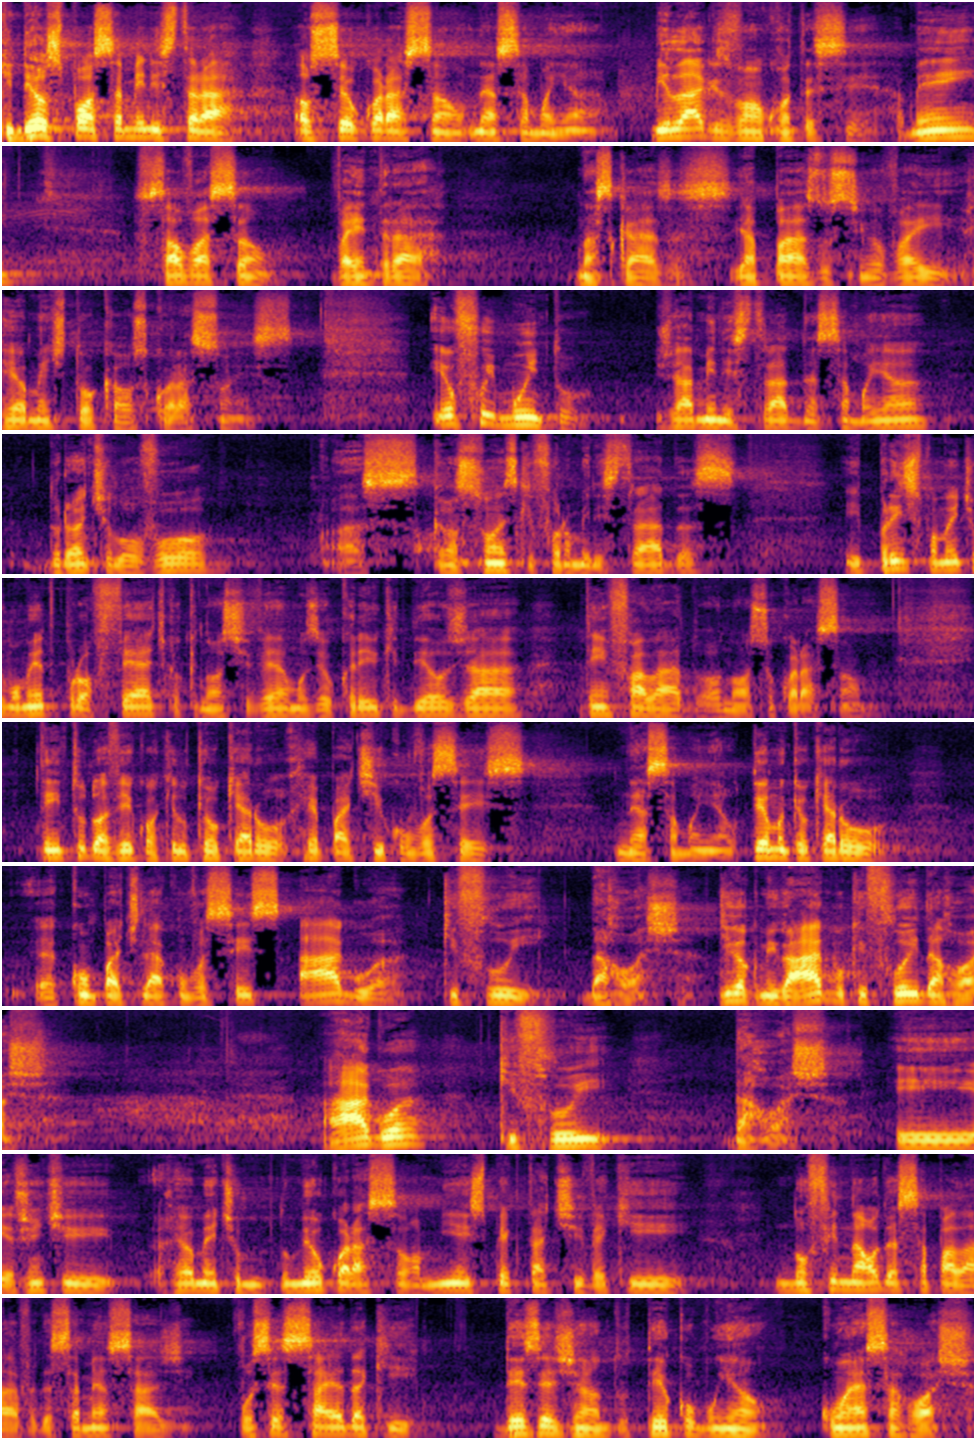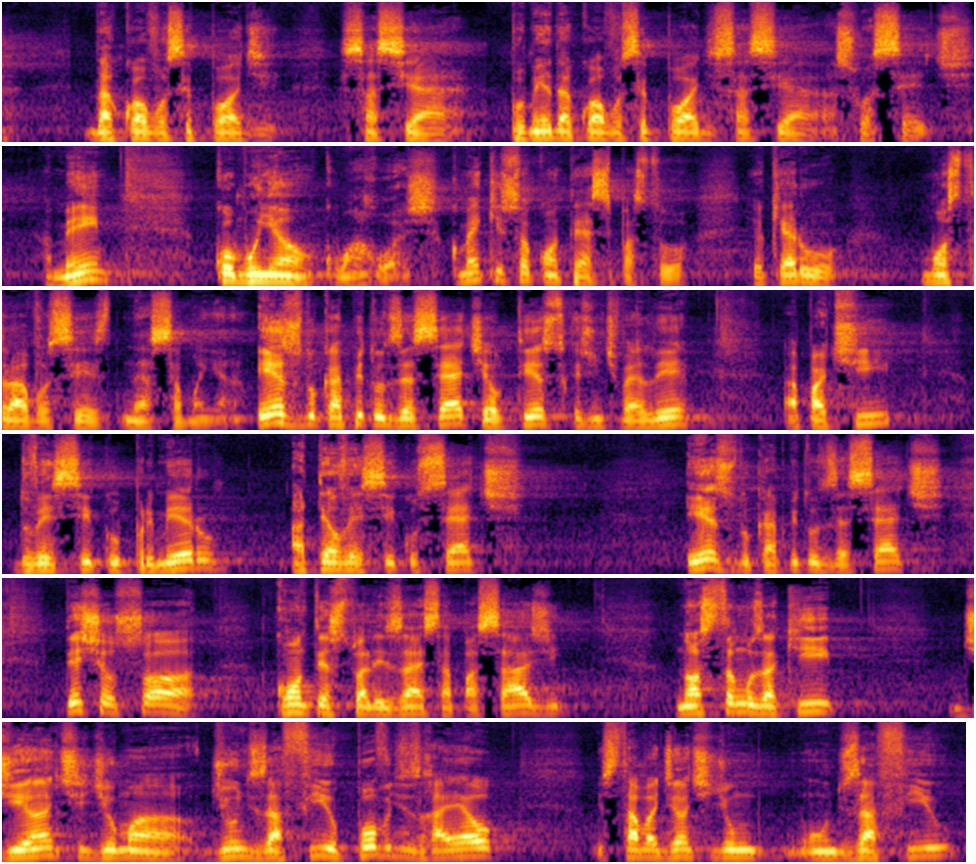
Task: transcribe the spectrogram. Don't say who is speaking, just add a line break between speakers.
Que Deus possa ministrar ao seu coração nessa manhã. Milagres vão acontecer, amém? Salvação vai entrar nas casas e a paz do Senhor vai realmente tocar os corações. Eu fui muito já ministrado nessa manhã, durante o louvor, as canções que foram ministradas e principalmente o momento profético que nós tivemos, eu creio que Deus já tem falado ao nosso coração. Tem tudo a ver com aquilo que eu quero repartir com vocês nessa manhã. O tema que eu quero é, compartilhar com vocês: a água que flui da rocha. Diga comigo, a água que flui da rocha. A água que flui da rocha. E a gente, realmente, no meu coração, a minha expectativa é que no final dessa palavra, dessa mensagem, você saia daqui desejando ter comunhão com essa rocha, da qual você pode saciar, por meio da qual você pode saciar a sua sede. Amém? Comunhão com a rocha. Como é que isso acontece, pastor? Eu quero mostrar a vocês nessa manhã. Êxodo capítulo 17 é o texto que a gente vai ler a partir do versículo 1 até o versículo 7. Êxodo capítulo 17. Deixa eu só contextualizar essa passagem. Nós estamos aqui diante de, uma, de um desafio. O povo de Israel estava diante de um, um desafio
